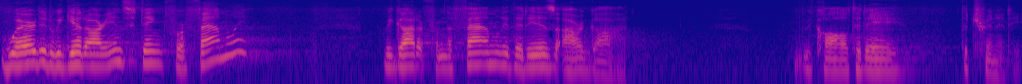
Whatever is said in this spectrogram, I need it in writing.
Where did we get our instinct for family? We got it from the family that is our God. We call today the Trinity.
